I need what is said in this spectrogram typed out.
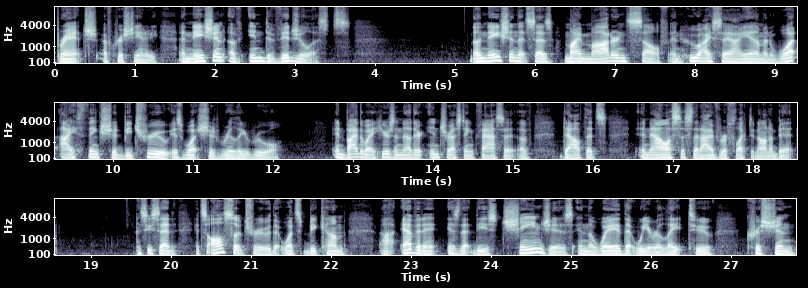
branch of Christianity, a nation of individualists, a nation that says, my modern self and who I say I am and what I think should be true is what should really rule. And by the way, here's another interesting facet of Douthat's analysis that I've reflected on a bit. As he said, it's also true that what's become uh, evident is that these changes in the way that we relate to Christian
